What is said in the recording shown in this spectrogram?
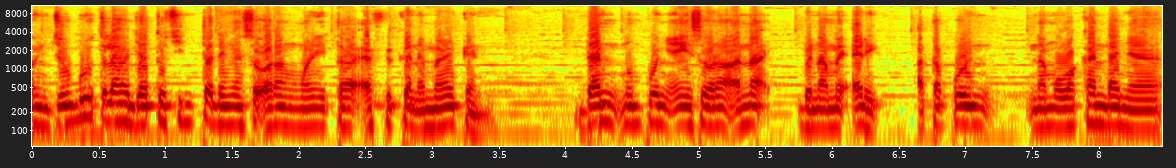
Onjobu telah jatuh cinta dengan seorang wanita African American dan mempunyai seorang anak bernama Eric ataupun nama wakandanya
